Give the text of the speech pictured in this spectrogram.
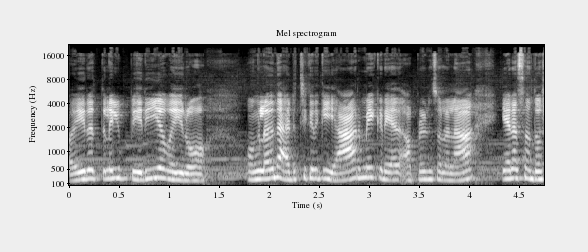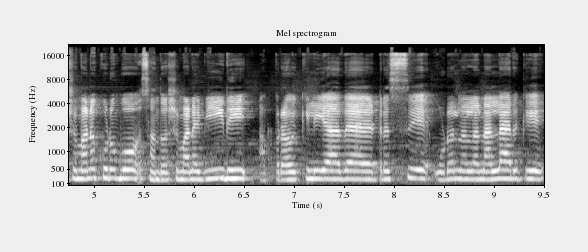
வைரத்துலேயும் பெரிய வைரம். உங்களை வந்து அடிச்சுக்கிறதுக்கு யாருமே கிடையாது அப்படின்னு சொல்லலாம். ஏன்னா சந்தோஷமான குடும்பம் சந்தோஷமான வீடு அப்புறம் கிளியாத ட்ரெஸ்ஸு உடல் நல்லா நல்லா இருக்குது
